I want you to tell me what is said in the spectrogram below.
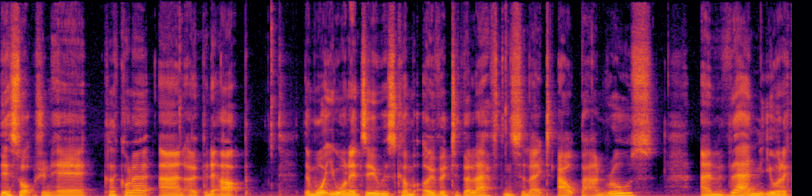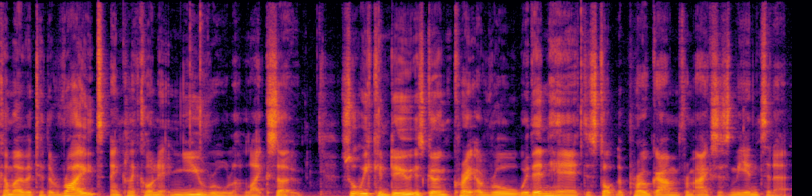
This option here, click on it and open it up. Then what you want to do is come over to the left and select Outbound Rules. And then you want to come over to the right and click on New Rule, like so. So what we can do is go and create a rule within here to stop the program from accessing the internet.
